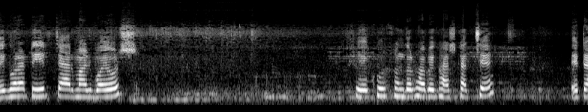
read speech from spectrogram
এই ঘোড়াটির চার মাস বয়স। সে খুব সুন্দরভাবে ঘাস খাচ্ছে। এটা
